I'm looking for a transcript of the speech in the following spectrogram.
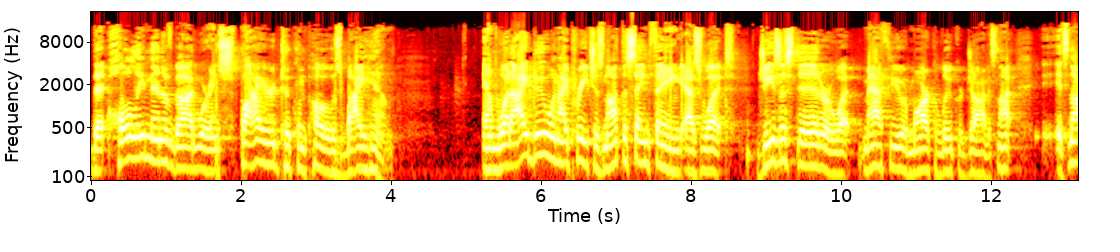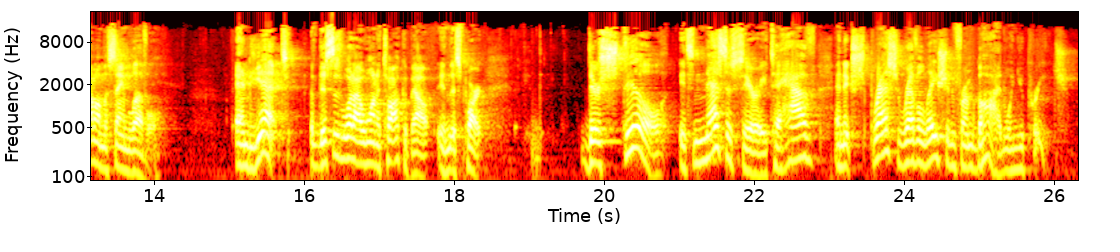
that holy men of God were inspired to compose by Him. And what I do when I preach is not the same thing as what Jesus did or what Matthew or Mark or Luke or John. It's not, it's not on the same level. And yet, this is what I want to talk about in this part. There's still, it's necessary to have an express revelation from God when you preach.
